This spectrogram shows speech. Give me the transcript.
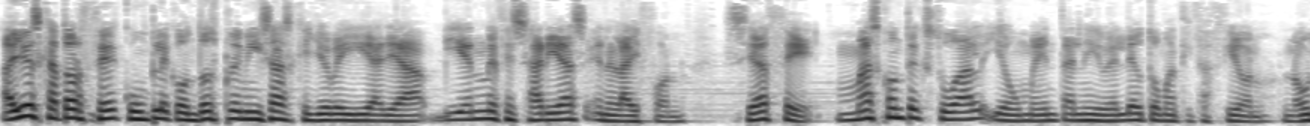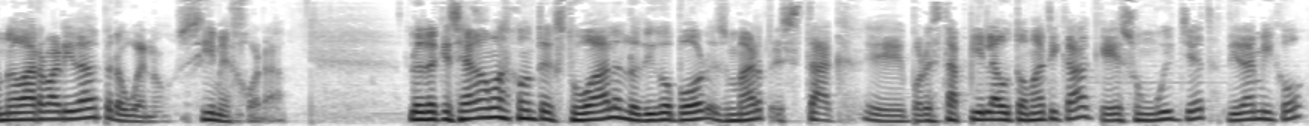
iOS 14 cumple con dos premisas que yo veía ya bien necesarias en el iPhone. Se hace más contextual y aumenta el nivel de automatización. No una barbaridad, pero bueno, sí mejora. Lo de que se haga más contextual lo digo por Smart Stack, eh, por esta pila automática que es un widget dinámico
